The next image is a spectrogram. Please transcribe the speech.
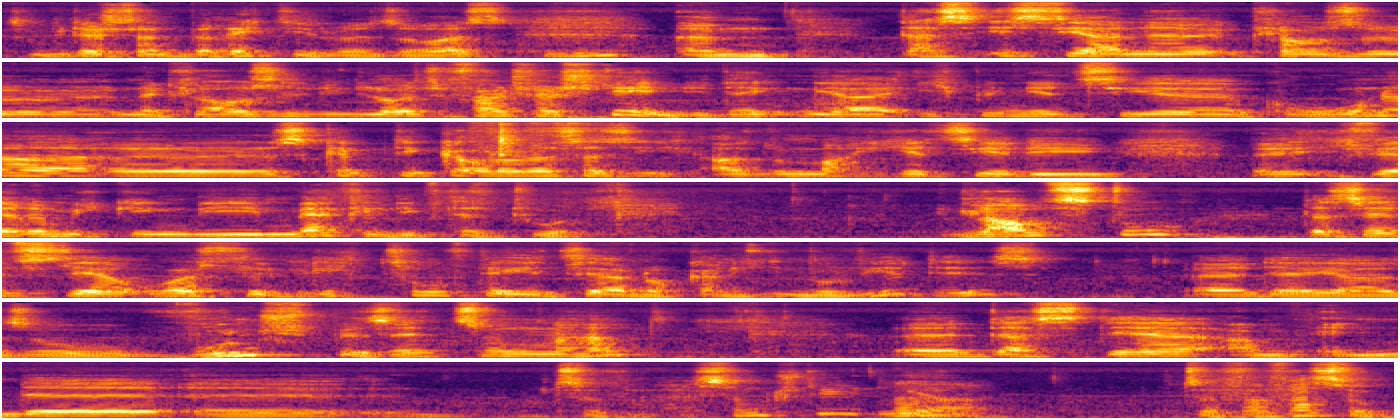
zum Widerstand berechtigt oder sowas. Mhm. Ähm, das ist ja eine Klausel, eine Klausel, die die Leute falsch verstehen. Die denken ja, ich bin jetzt hier Corona-Skeptiker oder was weiß ich, also mache ich jetzt hier die, äh, ich wehre mich gegen die Merkel-Diktatur. Glaubst du, dass selbst der oberste Gerichtshof, der jetzt ja noch gar nicht involviert ist, äh, der ja so Wunschbesetzungen hat, äh, dass der am Ende äh, zur Verfassung steht? Nein. Ja, zur Verfassung.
